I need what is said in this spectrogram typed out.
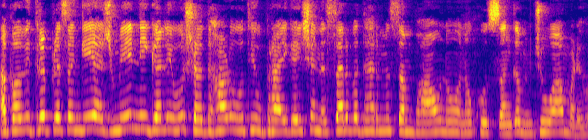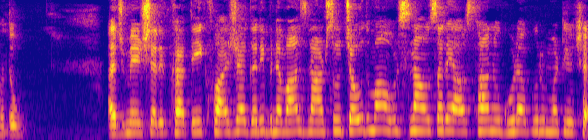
આ પવિત્ર પ્રસંગે અજમેરની ગલીઓ શ્રદ્ધાળુઓથી ઉભરાઈ ગઈ છે અને સર્વધર્મ સંભાવનો અનોખો સંગમ જોવા મળ્યો હતો. અજમેર શરીફ ખાતે ખ્વાજા ગરીબ નવાઝના આઠસો ચૌદમાં ઉર્સના અવસરે આસ્થાનું ઘોડાપુર મટ્યું છે.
